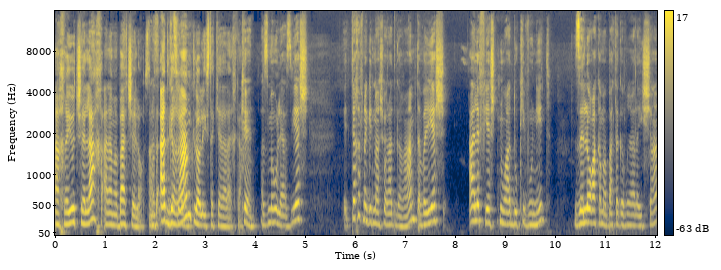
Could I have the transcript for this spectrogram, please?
האחריות שלך על המבט שלו. זאת אומרת, את גרמת לו להסתכל עלייך ככה. כן, אז מעולה. אז יש, תכף נגיד משהו על את גרמת, אבל יש, א', יש תנועה דו-כיוונית, זה לא רק המבט הגברי על האישה,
